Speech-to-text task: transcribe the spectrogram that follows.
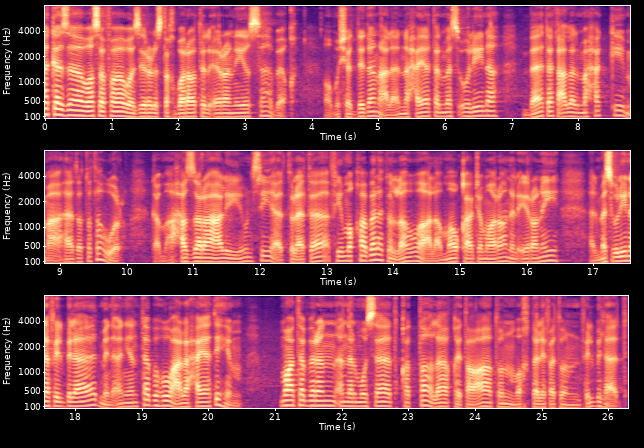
هكذا وصف وزير الاستخبارات الإيراني السابق ومشددا على أن حياة المسؤولين باتت على المحك مع هذا التطور كما حذر علي يونسي الثلاثاء في مقابلة له على موقع جماران الإيراني المسؤولين في البلاد من أن ينتبهوا على حياتهم معتبرا أن الموساد قد طال قطاعات مختلفة في البلاد.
